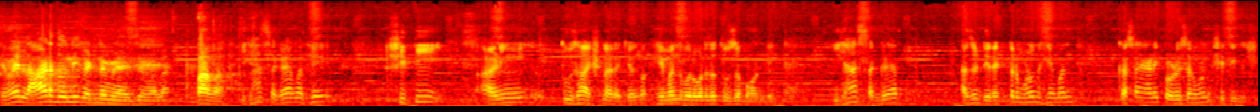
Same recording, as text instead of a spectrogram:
त्यामुळे लाड दोन्हीकडनं मिळायचे मला. बाबा ह्या सगळ्यामध्ये क्षिती आणि तुझा असणार आहे किंवा हेमंत बरोबरचं तुझं बॉन्डिंग ह्या सगळ्यात ॲज अ डिरेक्टर म्हणून हेमंत कसा आहे आणि प्रोड्युसर म्हणून क्षिती कशी?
